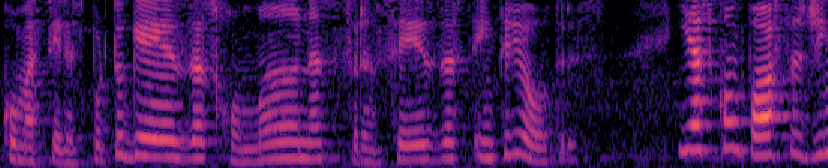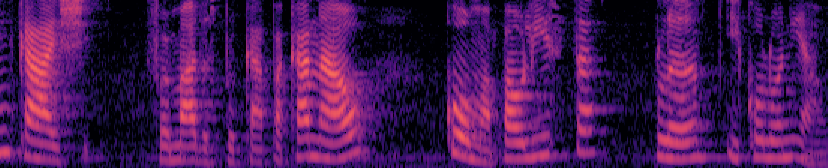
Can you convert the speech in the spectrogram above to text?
como as telhas portuguesas, romanas, francesas, entre outras, e as compostas de encaixe, formadas por capa canal, como a paulista, plan e colonial.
